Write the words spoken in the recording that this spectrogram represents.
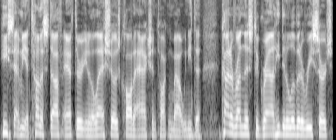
He sent me a ton of stuff after you know the last show's call to action, talking about we need to kind of run this to ground. He did a little bit of research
